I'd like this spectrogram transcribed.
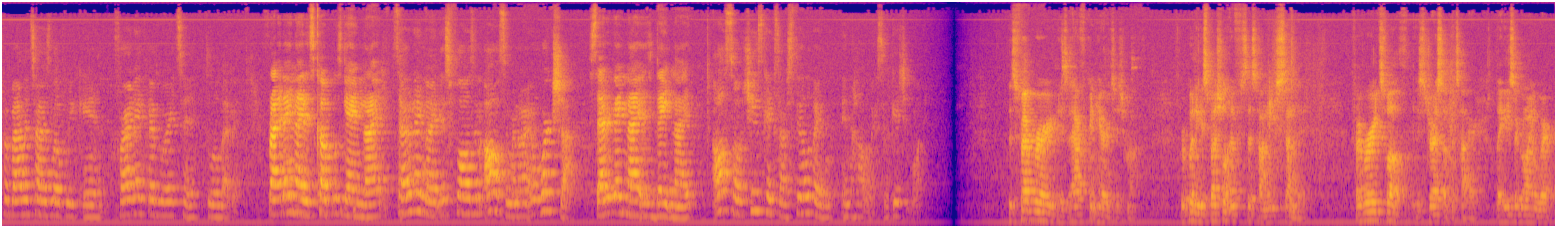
for Valentine's Love Weekend, Friday, February 10th through 11th. Friday night is couples game night. Saturday night is Flaws and All Seminar and Workshop. Saturday night is date night. Also, cheesecakes are still available in the hallway, so get you one. This February is African Heritage Month. We're putting a special emphasis on each Sunday. February 12th is dress up attire. Ladies are going to wear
